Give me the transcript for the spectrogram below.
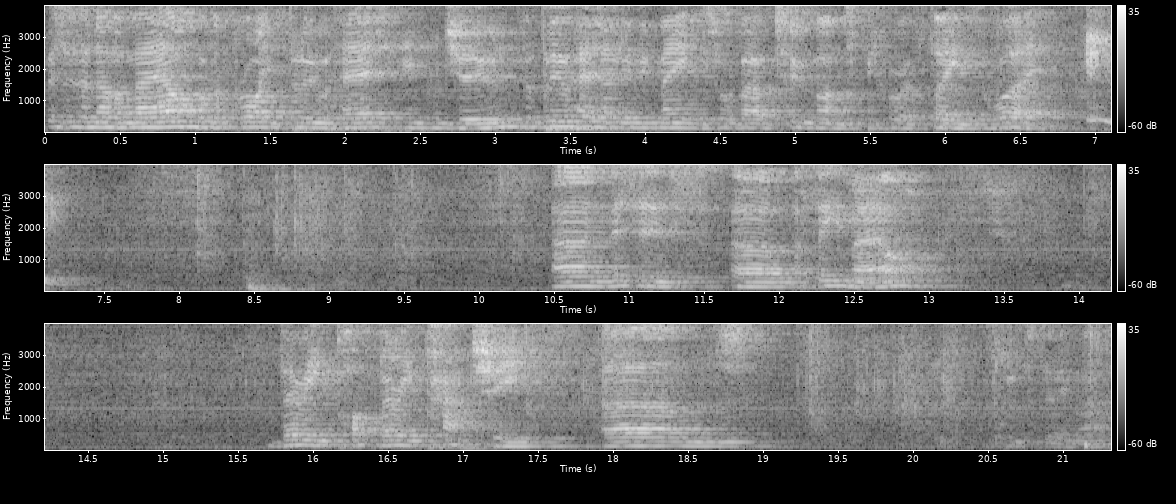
This is another male with a bright blue head in June. The blue head only remains for about two months before it fades away. And this is um, a female, very very patchy, and keeps doing that.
